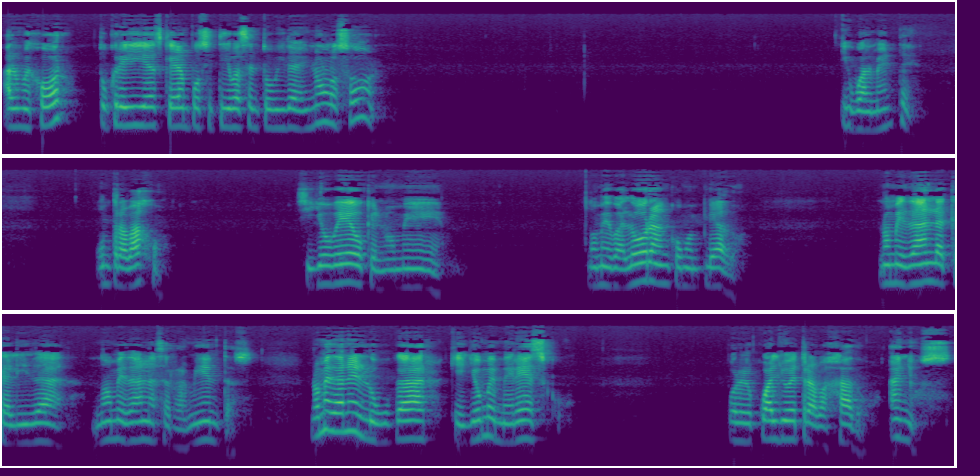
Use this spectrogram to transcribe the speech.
a lo mejor tú creías que eran positivas en tu vida y no lo son. Igualmente, un trabajo. Si yo veo que no me no me valoran como empleado, no me dan la calidad no me dan las herramientas, no me dan el lugar que yo me merezco, por el cual yo he trabajado años.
